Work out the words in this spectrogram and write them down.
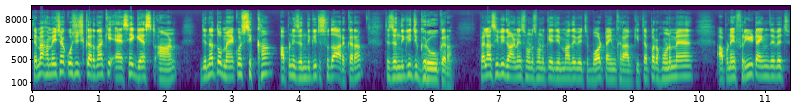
ਤੇ ਮੈਂ ਹਮੇਸ਼ਾ ਕੋਸ਼ਿਸ਼ ਕਰਦਾ ਕਿ ਐਸੇ ਗੈਸਟ ਆਣ ਜਿਨ੍ਹਾਂ ਤੋਂ ਮੈਂ ਕੁਝ ਸਿੱਖਾਂ, ਆਪਣੀ ਜ਼ਿੰਦਗੀ 'ਚ ਸੁਧਾਰ ਕਰਾਂ ਤੇ ਜ਼ਿੰਦਗੀ 'ਚ ਗਰੋ ਕਰਾਂ। ਪਹਿਲਾਂ ਅਸੀਂ ਵੀ ਗਾਣੇ ਸੁਣ ਸੁਣ ਕੇ ਜਿੰਮਾਂ ਦੇ ਵਿੱਚ ਬਹੁਤ ਟਾਈਮ ਖਰਾਬ ਕੀਤਾ, ਪਰ ਹੁਣ ਮੈਂ ਆਪਣੇ ਫ੍ਰੀ ਟਾਈਮ ਦੇ ਵਿੱਚ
